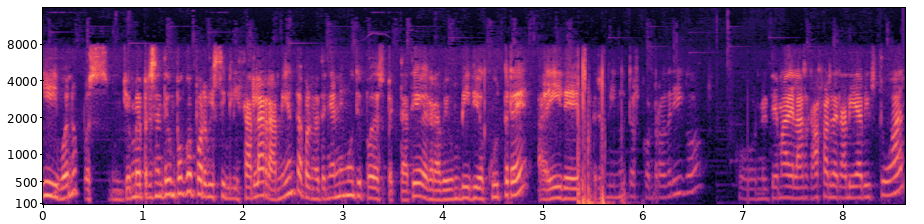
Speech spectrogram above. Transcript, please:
Y bueno, pues yo me presenté un poco por visibilizar la herramienta, porque no tenía ningún tipo de expectativa. Grabé un vídeo cutre ahí de tres minutos con Rodrigo, con el tema de las gafas de realidad virtual,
